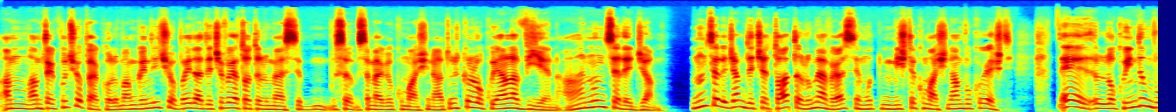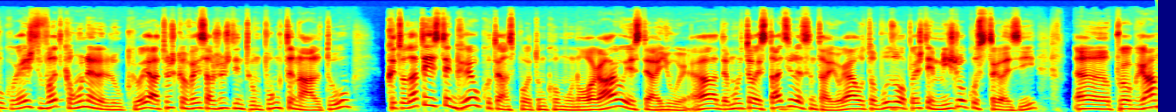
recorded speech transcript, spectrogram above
am, am trecut și eu pe acolo, m-am gândit și eu, băi, dar de ce vrea toată lumea să, să, să meargă cu mașina? Atunci când locuiam la Viena, nu înțelegeam nu înțelegeam de ce toată lumea vrea să se miște cu mașina în București. E, locuind în București, văd că unele lucruri, atunci când vrei să ajungi dintr-un punct în altul, câteodată este greu cu transportul în comun. Orarul este aiurea, de multe ori stațiile sunt aiurea, autobuzul oprește în mijlocul străzii, uh, program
